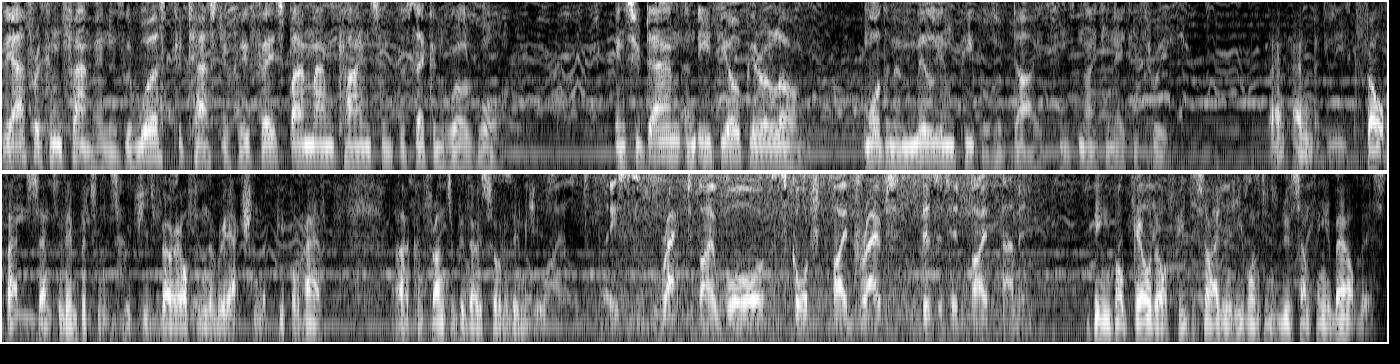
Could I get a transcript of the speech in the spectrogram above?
The African famine is the worst catastrophe faced by mankind since the Second World War. In Sudan and Ethiopia alone, more than a million people have died since 1983. And, and felt that sense of impotence, which is very often the reaction that people have uh, confronted with those sort of images. Wild place, racked by war, scorched by drought, visited by famine. Being Bob Geldof, he decided that he wanted to do something about this.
